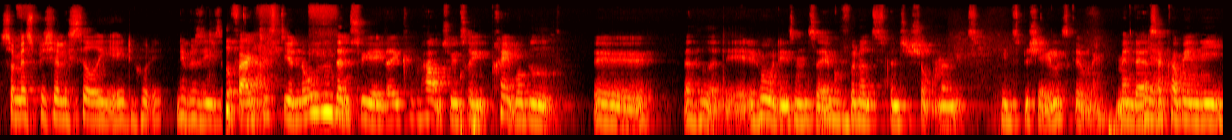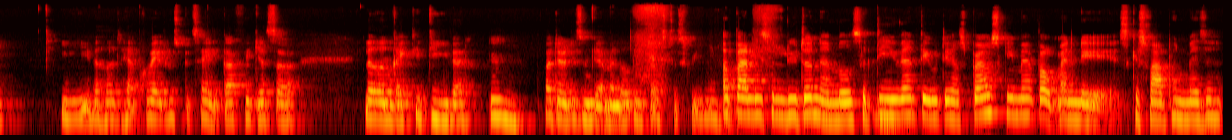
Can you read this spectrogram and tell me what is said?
Som er specialiseret i ADHD. Lige præcis. Faktisk ja. diagnosen, den psykiater i Københavns Psykiatri, præmorbid, øh, hvad hedder det, ADHD, sådan, så jeg Mm. kunne få noget dispensation med mit, min speciale skrivning. Men da jeg Ja. så kom ind i, i, hvad hedder det her, privathospital, der fik jeg så lavet en rigtig diva. Mm. Og det var ligesom der, man lavede den første screening. Og bare lige så lytterne er med, så DIVA, det er jo det her spørgeskema, hvor man øh, skal svare på en masse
